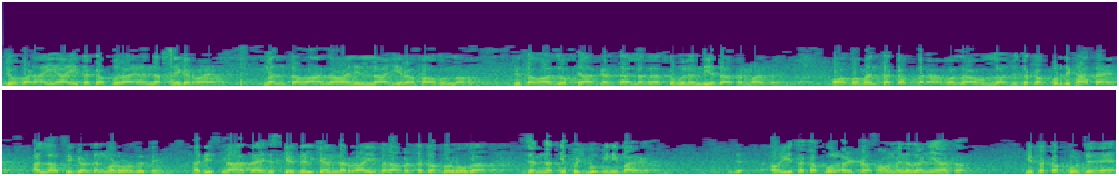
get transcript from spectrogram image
جو بڑائی آئی، تکبر آیا، نفس نے کروایا۔ من تواز اللہ رفا اللہ جو توازو اختیار کرتا ہے، اللہ تعالیٰ اس کو بلندی عطا فرماتا ہے۔ اور ومن تکبر وضاء اللہ جو تکبر دکھاتا ہے، اللہ اس کی گردن مڑوڑ دیتے ہیں۔ حدیث میں آتا ہے، جس کے دل کے اندر رائی برابر تکبر ہوگا، جنت کی خوشبو بھی نہیں پائے گا۔ اور یہ تکبر الٹرا ساؤنڈ میں نظر نہیں آتا۔ یہ تکبر جو ہے،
